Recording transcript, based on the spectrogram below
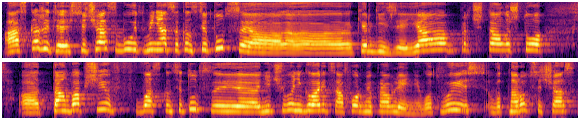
А скажите, сейчас будет меняться конституция э, Киргизии. Я прочитала, что э, там вообще у вас в Конституции ничего не говорится о форме правления. Вот вы, вот народ сейчас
